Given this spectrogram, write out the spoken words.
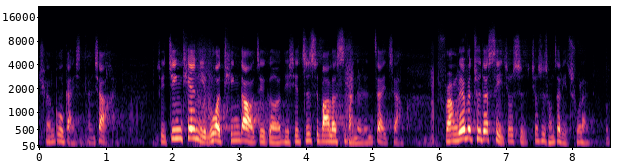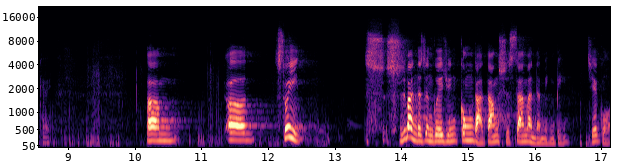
全部赶赶下海。所以今天你如果听到这个那些支持巴勒斯坦的人在讲 “From river to the sea”，就是就是从这里出来的。OK，嗯，呃，所以十十万的正规军攻打当时三万的民兵。结果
